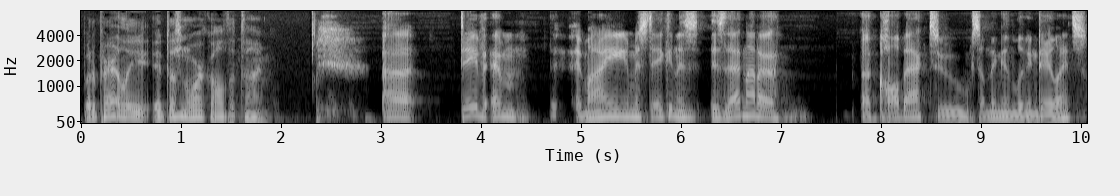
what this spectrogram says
but apparently it doesn't work all the time. Uh, Dave, am am I mistaken? Is is that not a a callback to something in Living Daylights?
